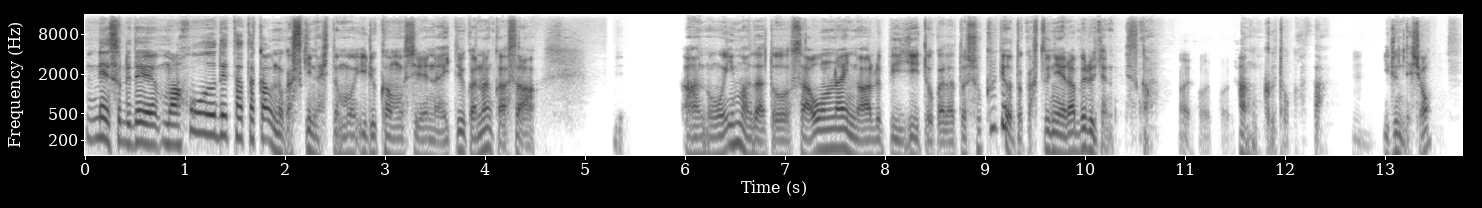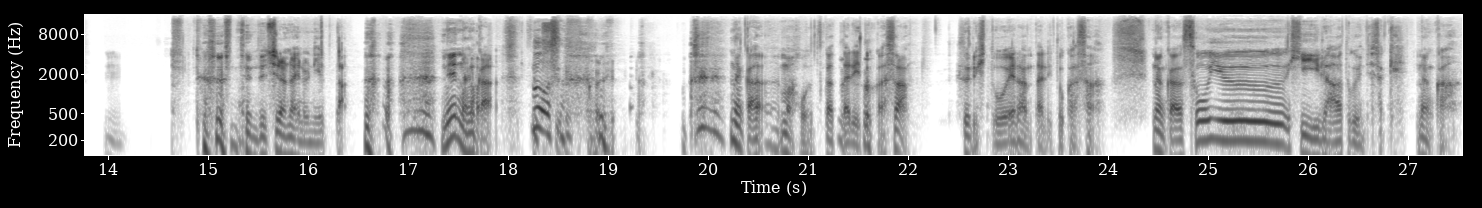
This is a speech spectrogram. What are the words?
で、それで魔法で戦うのが好きな人もいるかもしれないというか、なんかさ、あの、今だとさ、オンラインの RPG とかだと職業とか普通に選べるじゃないですか。はいはいはい。タンクとかさ、うん。いるんでしょ？うん。全然知らないのに言った。ね、なんあ、か、そうそ正解。う、なんか魔法使ったりとかさ、する人を選んだりとかさ、なんかそういうヒーラーとか言うんでしたっけ？なんか、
